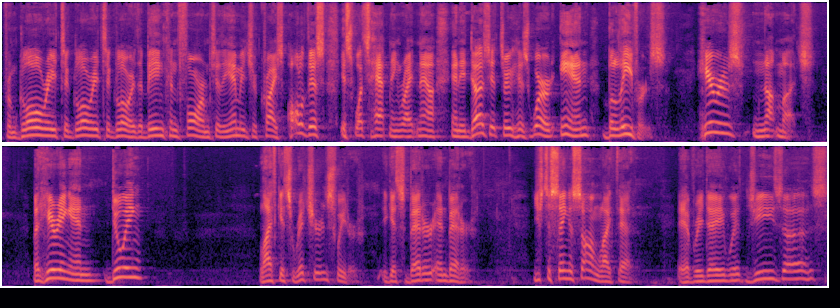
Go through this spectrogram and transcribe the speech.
from glory to glory to glory, the being conformed to the image of Christ. All of this is what's happening right now, and he does it through his word in believers. Hearers, not much, but hearing and doing, life gets richer and sweeter. It gets better and better used to sing a song like that. Every day with Jesus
